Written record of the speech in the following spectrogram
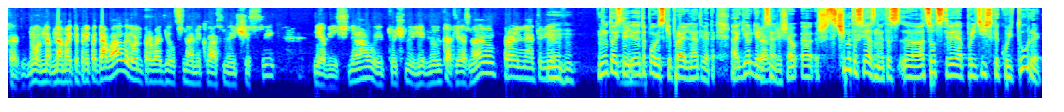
как, ну, он нам это преподавал, и он проводил с нами классные часы, и объяснял, и точно, ну, как я знаю правильный ответ. Угу. Ну, то есть и... это поиски правильного ответа. А, Георгий да. Александрович, а, а, с чем это связано? Это э, отсутствие политической культуры?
